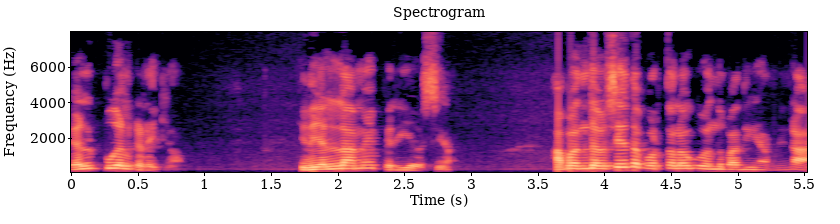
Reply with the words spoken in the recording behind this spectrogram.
ஹெல்ப்புகள் கிடைக்கும். இது எல்லாமே பெரிய விஷயம். அப்போ இந்த விஷயத்தை பொறுத்த அளவுக்கு வந்து பார்த்தீங்க அப்படின்னா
